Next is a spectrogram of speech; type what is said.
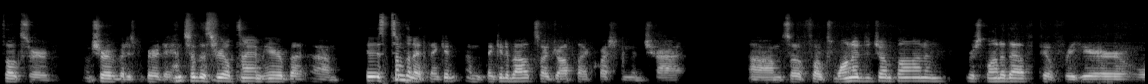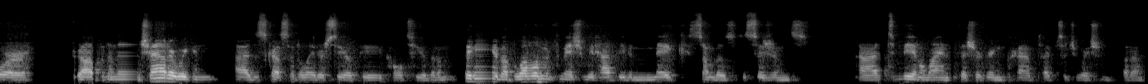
folks are, I'm sure everybody's prepared to answer this real time here, but um, it's something I think I'm thinking about. So I dropped that question in chat. Um, so if folks wanted to jump on and respond to that, feel free here or drop it in the chat, or we can uh, discuss at a later COP call to you. But I'm thinking about the level of information we'd have to even make some of those decisions uh, to be in a lionfish or green crab type situation. But um,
